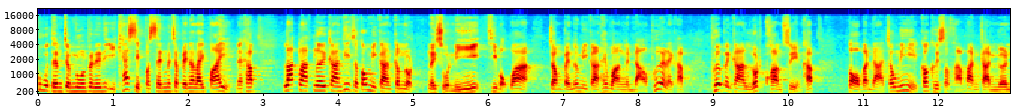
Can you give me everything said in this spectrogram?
กู้เต็มจำนวนไปเลยดีอีกแค่ 10%มันจะเป็นอะไรไปนะครับหลักๆ เลยการที่จะต้องมีการกำหนดในส่วนนี้ที่บอกว่าจำเป็นต้องมีการให้วางเงินดาวเพื่ออะไรครับเพื่อเป็นการลดความเสี่ยงครับต่อบรรดาเจ้าหนี้ก็คือสถาบันการเงิน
